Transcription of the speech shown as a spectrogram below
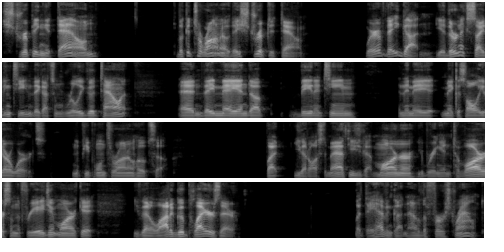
stripping it down. Look at Toronto, they stripped it down. Where have they gotten? Yeah, they're an exciting team. They got some really good talent, and they may end up being a team and they may make us all eat our words. And the people in Toronto hope so. But you got Auston Matthews, you got Marner, you bring in Tavares on the free agent market. You've got a lot of good players there but they haven't gotten out of the first round.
